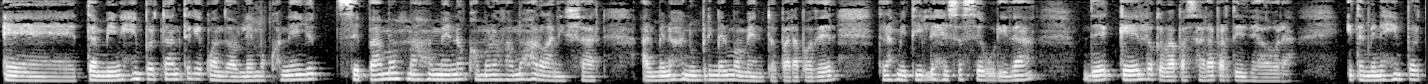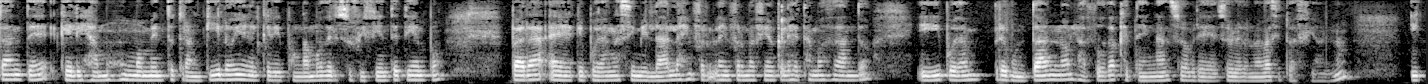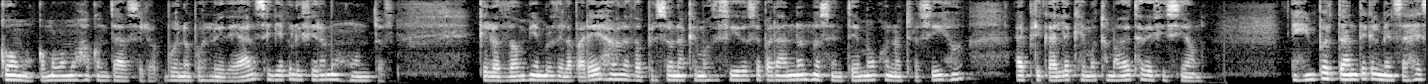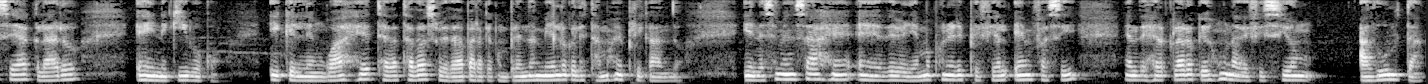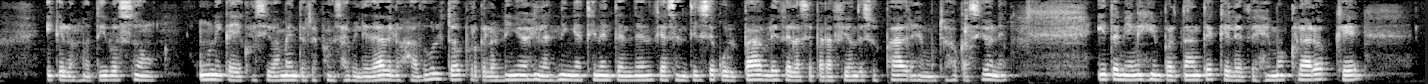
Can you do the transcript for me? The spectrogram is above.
Eh, también es importante que cuando hablemos con ellos sepamos más o menos cómo nos vamos a organizar, al menos en un primer momento, para poder transmitirles esa seguridad de qué es lo que va a pasar a partir de ahora. Y también es importante que elijamos un momento tranquilo y en el que dispongamos del suficiente tiempo para eh, que puedan asimilar la, la, información que les estamos dando y puedan preguntarnos las dudas que tengan sobre, sobre la nueva situación, ¿no? ¿Y cómo? ¿Cómo vamos a contárselo? Bueno, pues lo ideal sería que lo hiciéramos juntos. Que los dos miembros de la pareja, las dos personas que hemos decidido separarnos, nos sentemos con nuestros hijos a explicarles que hemos tomado esta decisión. Es importante que el mensaje sea claro e inequívoco y que el lenguaje esté adaptado a su edad para que comprendan bien lo que le estamos explicando. Y en ese mensaje eh, deberíamos poner especial énfasis en dejar claro que es una decisión adulta y que los motivos son única y exclusivamente responsabilidad de los adultos porque los niños y las niñas tienen tendencia a sentirse culpables de la separación de sus padres en muchas ocasiones. Y también es importante que les dejemos claro que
